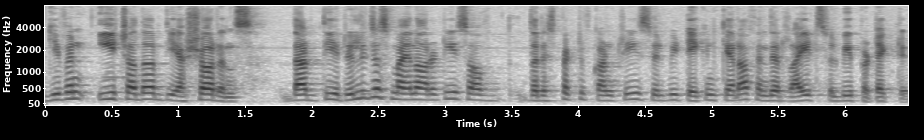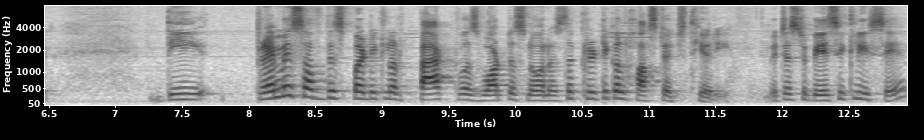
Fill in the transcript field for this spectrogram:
given each other the assurance that the religious minorities of the respective countries will be taken care of and their rights will be protected. The premise of this particular pact was what is known as the critical hostage theory, which is to basically say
